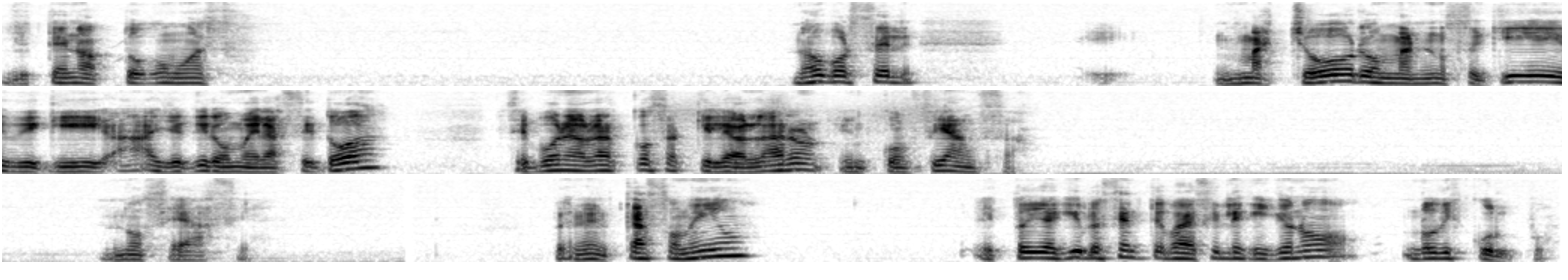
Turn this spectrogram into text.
y usted no actuó como eso. No por ser más choro, más no sé qué, de que, ah, yo quiero me la sé toda, se pone a hablar cosas que le hablaron en confianza. No se hace. Pero en el caso mío, estoy aquí presente para decirle que yo no lo disculpo.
